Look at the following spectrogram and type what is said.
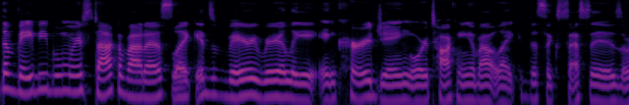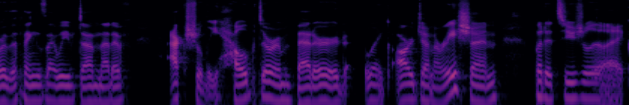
the baby boomers talk about us, like it's very rarely encouraging or talking about like the successes or the things that we've done that have actually helped or embittered like our generation. But it's usually like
